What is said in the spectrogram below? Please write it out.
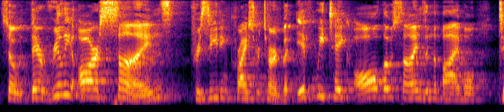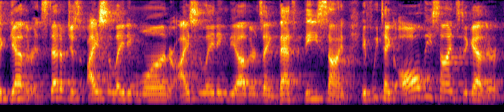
so there really are signs preceding Christ's return. But if we take all those signs in the Bible together, instead of just isolating one or isolating the other and saying that's the sign, if we take all these signs together,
